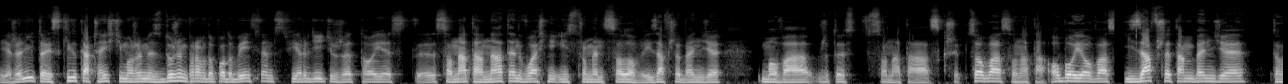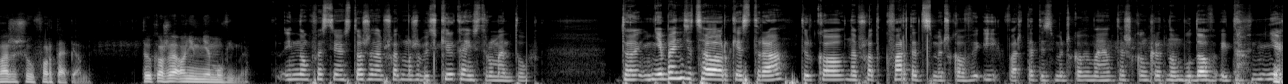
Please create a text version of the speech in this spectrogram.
jeżeli to jest kilka części, możemy z dużym prawdopodobieństwem stwierdzić, że to jest e, sonata na ten właśnie instrument solowy i zawsze będzie mowa, że to jest sonata skrzypcowa, sonata obojowa i zawsze tam będzie towarzyszył fortepian. Tylko, że o nim nie mówimy. Inną kwestią jest to, że na przykład może być kilka instrumentów. To nie będzie cała orkiestra, tylko na przykład kwartet smyczkowy i kwartety smyczkowe mają też konkretną budowę i to nie,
